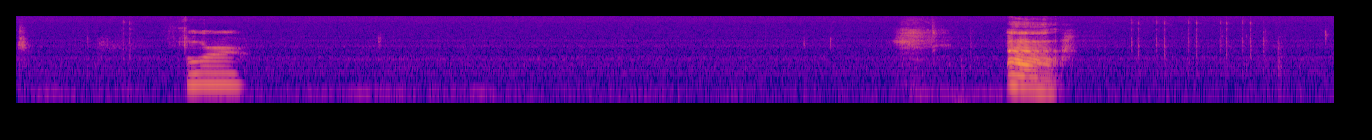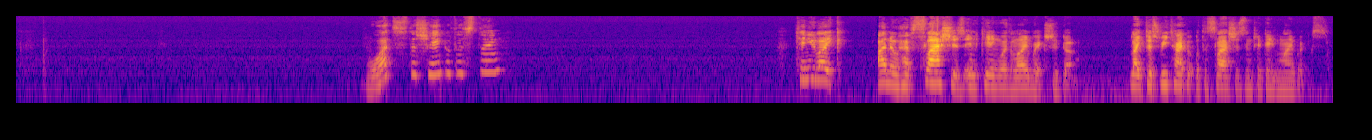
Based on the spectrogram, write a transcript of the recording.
Four. Uh. What's the shape of this thing? Can you, like, I know, have slashes indicating where the line breaks should go. Like, just retype it with the slashes indicating line breaks.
